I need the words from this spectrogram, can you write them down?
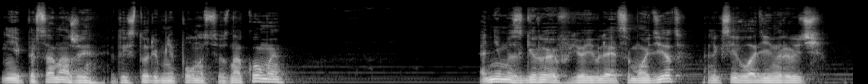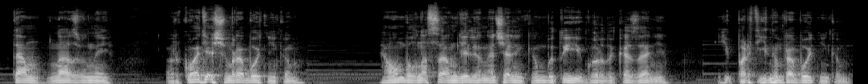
И персонажи этой истории мне полностью знакомы. Одним из героев ее является мой дед, Алексей Владимирович, там названный руководящим работником. А он был на самом деле начальником БТИ города Казани и партийным работником.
